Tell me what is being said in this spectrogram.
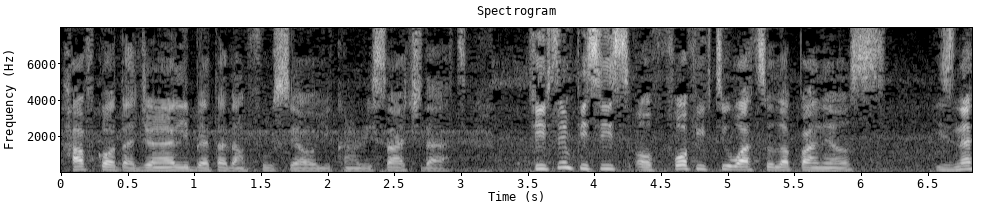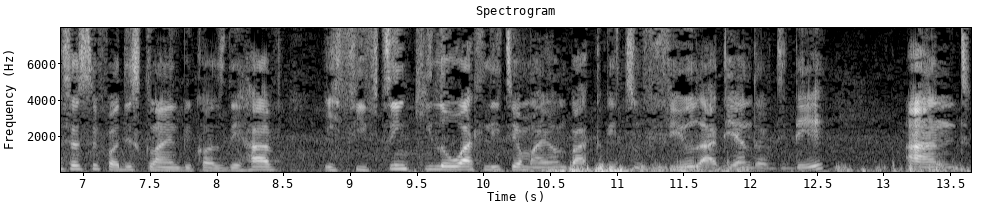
Half cut are generally better than full cell. You can research that. 15 pieces of 450 watt solar panels is necessary for this client because they have a 15 kilowatt lithium ion battery to fuel at the end of the day. And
